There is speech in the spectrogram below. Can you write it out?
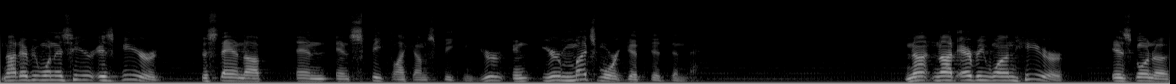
Not everyone is here is geared to stand up and, and speak like I'm speaking. You're, in, you're much more gifted than that. Not, not everyone here is going to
